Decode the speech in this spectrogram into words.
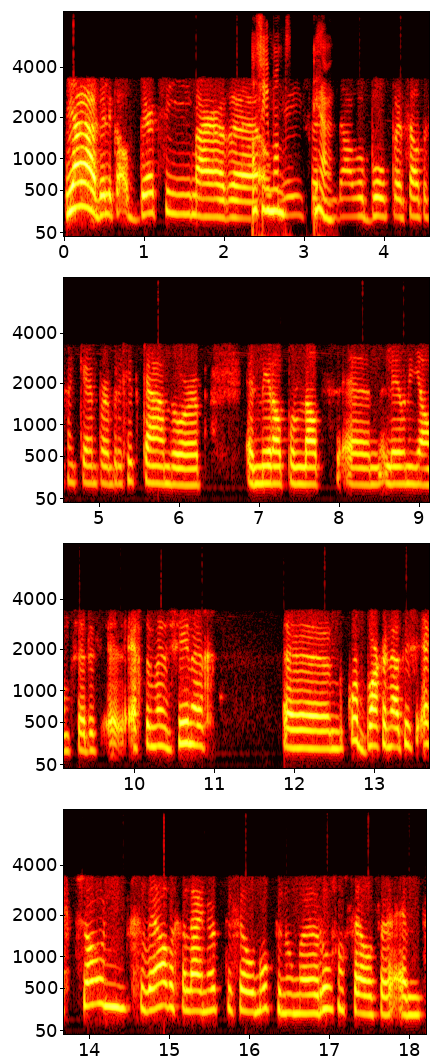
Ja, Willeke Alberti, maar uh, Als iemand, Even, ja. en Douwe Bob en Zelters en Kemper en Brigitte Kaandorp en Meral Polat en Leonie Jansen. Dus echt een waanzinnig um, Kort Bakker. Nou, het is echt zo'n geweldige line-up, te veel om op te noemen. Roel van Velten en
